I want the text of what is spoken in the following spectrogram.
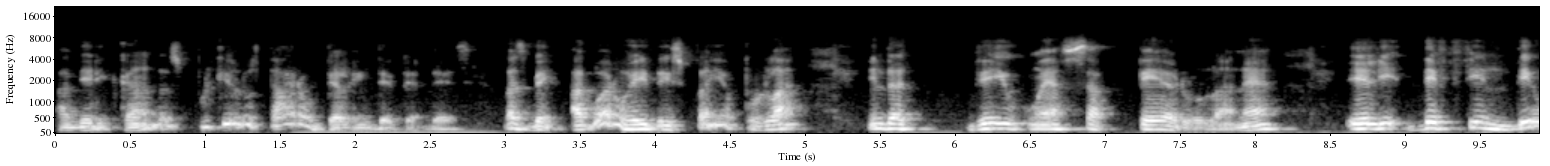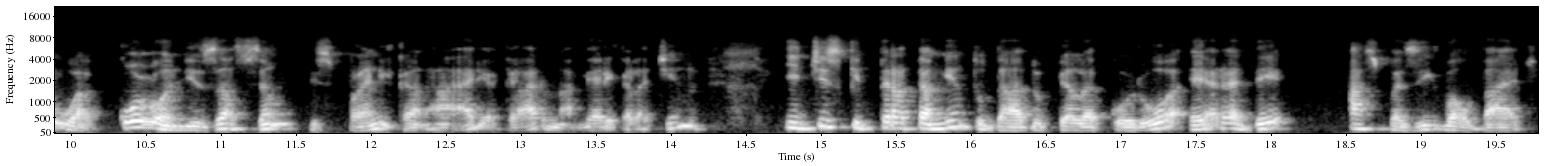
americanas, porque lutaram pela independência. Mas, bem, agora o rei da Espanha, por lá, ainda veio com essa pérola, né? Ele defendeu a colonização hispânica na área, claro, na América Latina, e diz que tratamento dado pela coroa era de, aspas, igualdade.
